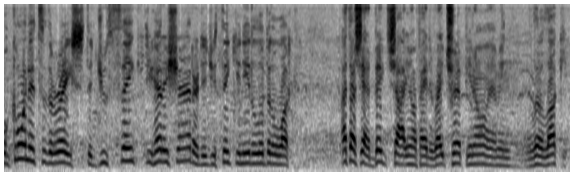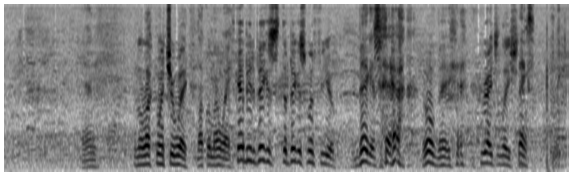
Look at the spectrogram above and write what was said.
Well, going into the race, did you think you had a shot, or did you think you need a little bit of luck? I thought she had a big shot. You know, if I had the right trip. You know, I mean, a little luck, and And the luck went your way. luck went my way. Got to be the biggest, the biggest win for you. Biggest, yeah, real big. Congratulations. Thanks.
